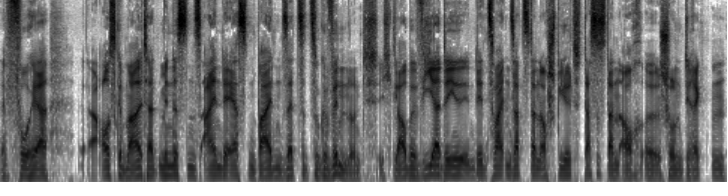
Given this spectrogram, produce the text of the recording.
äh, vorher äh, ausgemalt hat, mindestens einen der ersten beiden Sätze zu gewinnen. Und ich glaube, wie er den, den zweiten Satz dann auch spielt, das ist dann auch äh, schon direkt ein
